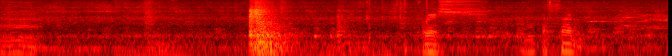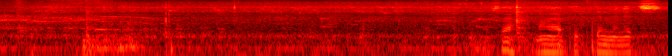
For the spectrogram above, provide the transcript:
Ah. Fresh. Ang kasag. Isa, mga 15 minutes.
